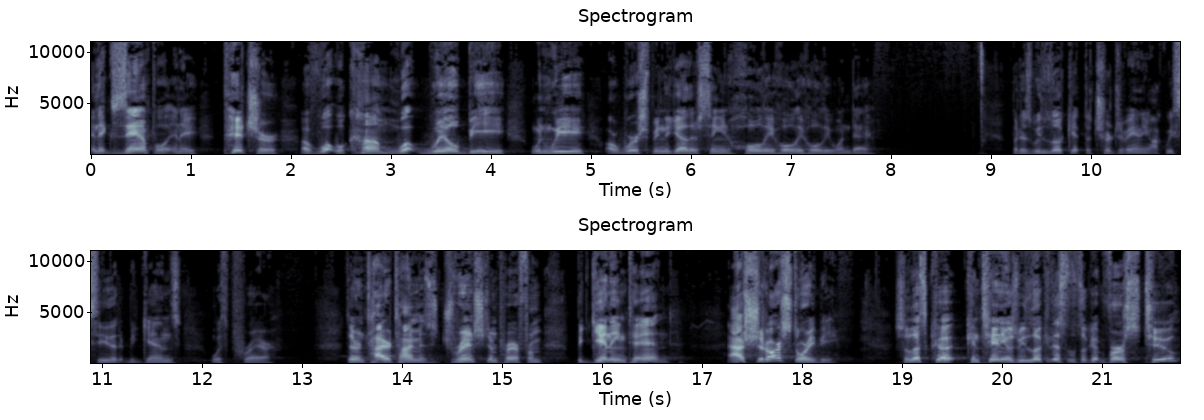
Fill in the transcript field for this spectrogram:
an example and a picture of what will come, what will be when we are worshiping together, singing, Holy, Holy, Holy one day. But as we look at the church of Antioch, we see that it begins with prayer. Their entire time is drenched in prayer from beginning to end, as should our story be. So let's co- continue as we look at this. Let's look at verse 2.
